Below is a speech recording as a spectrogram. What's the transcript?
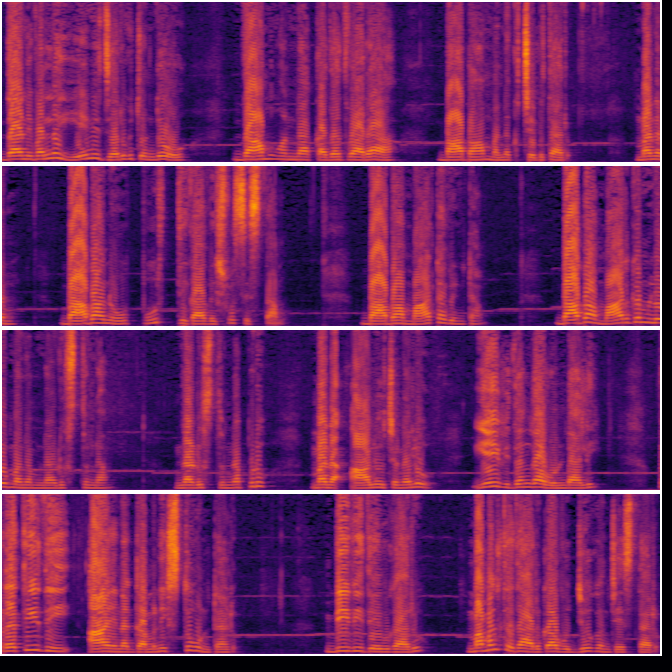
దానివల్ల ఏమి జరుగుతుందో దాము అన్న కథ ద్వారా బాబా మనకు చెబుతారు. మనం బాబాను పూర్తిగా విశ్వసిస్తాం బాబా మాట వింటాం. బాబా మార్గంలో మనం నడుస్తున్నాం. నడుస్తున్నప్పుడు మన ఆలోచనలు ఏ విధంగా ఉండాలి? ప్రతిదీ ఆయన గమనిస్తూ ఉంటాడు. బీవీదేవ్ గారు మమల్తదారుగా ఉద్యోగం చేస్తారు.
